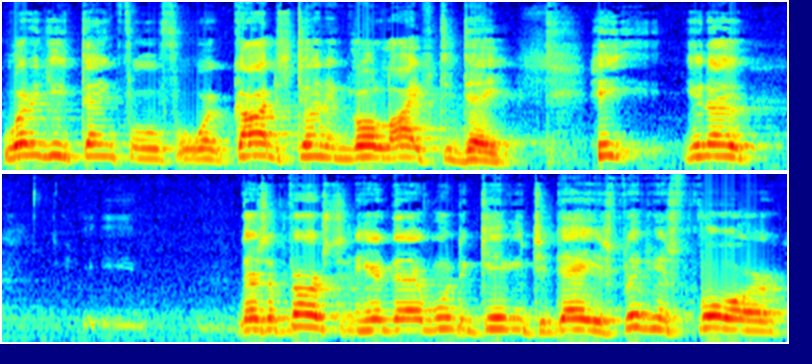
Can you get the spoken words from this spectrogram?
What are you thankful for what God has done in your life today? He, you know, there's a verse in here that I want to give you today. It's Philippians 4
